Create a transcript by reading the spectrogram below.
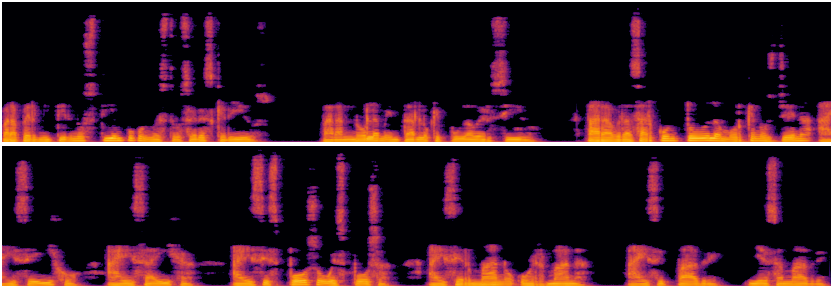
para permitirnos tiempo con nuestros seres queridos, para no lamentar lo que pudo haber sido, para abrazar con todo el amor que nos llena a ese hijo, a esa hija, a ese esposo o esposa, a ese hermano o hermana, a ese padre y esa madre,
